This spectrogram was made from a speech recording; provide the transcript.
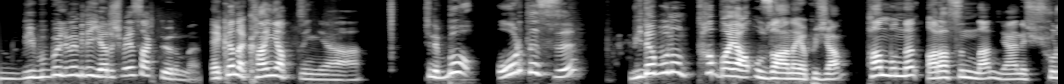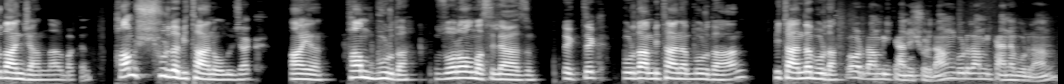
Bir bu bölüme bir de yarışmaya saklıyorum ben. Ekrana kan yaptın ya. Şimdi bu ortası bir de bunun ta bayağı uzağına yapacağım. Tam bunların arasından yani şuradan canlar bakın. Tam şurada bir tane olacak. Aynen. Tam burada. Zor olması lazım. Tık tık. Buradan bir tane buradan. Bir tane de buradan. Oradan bir tane şuradan, buradan bir tane buradan.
